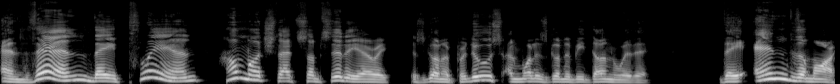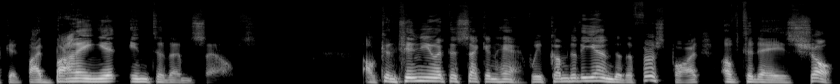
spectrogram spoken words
And then they plan how much that subsidiary is going to produce and what is going to be done with it. They end the market by buying it into themselves. I'll continue at the second half. We've come to the end of the first part of today's show.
